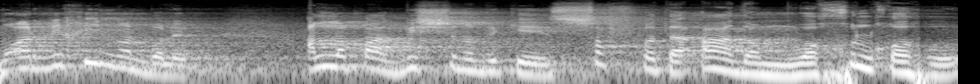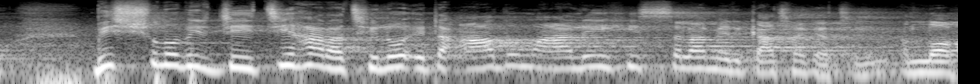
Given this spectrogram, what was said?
মোয়ারিফিনগণ বলেন, আল্লাহ পাক বিশ্বনবীকে সফতা আদম ওয়াহুল কহ বিশ্বনবীর যে চেহারা ছিল, এটা আদম আলী ইসলামের কাছাকাছি। আল্লাহ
